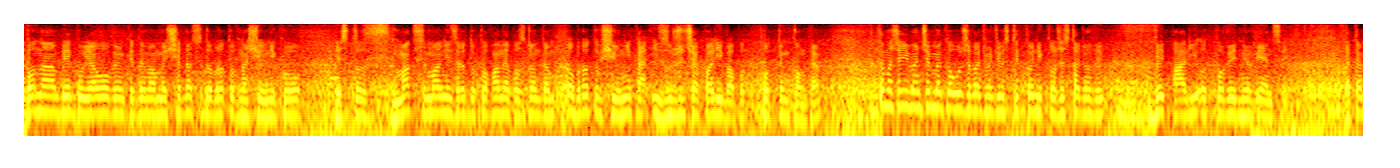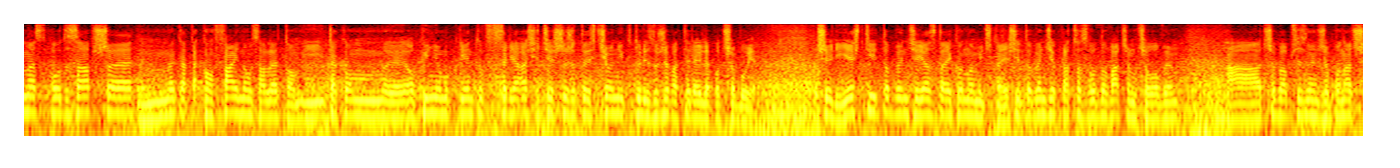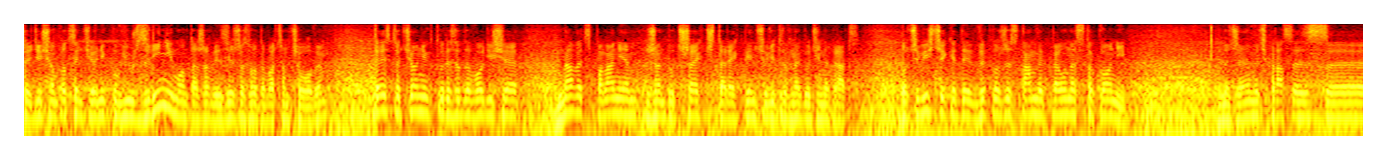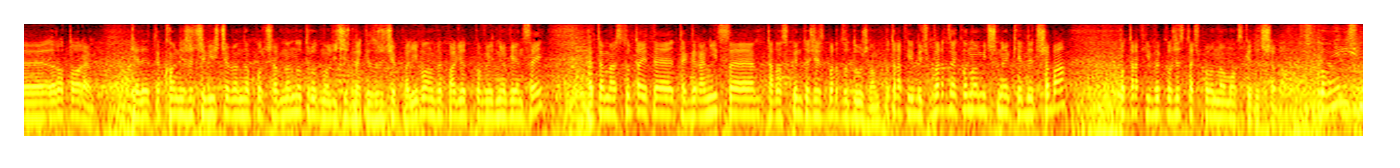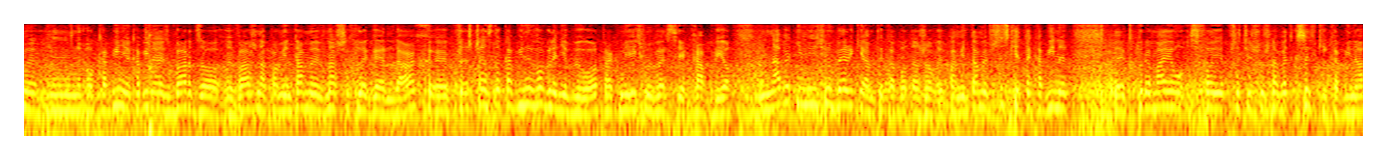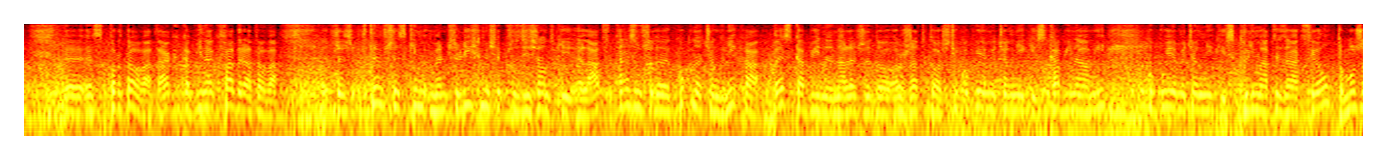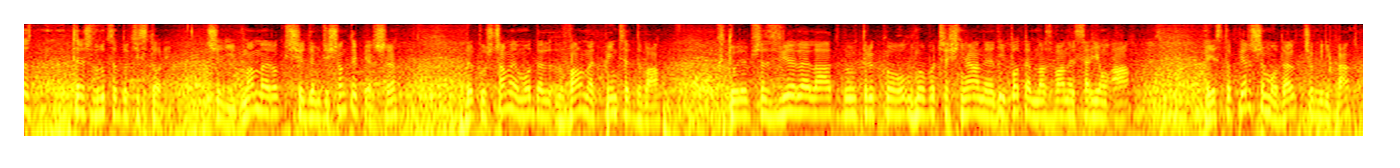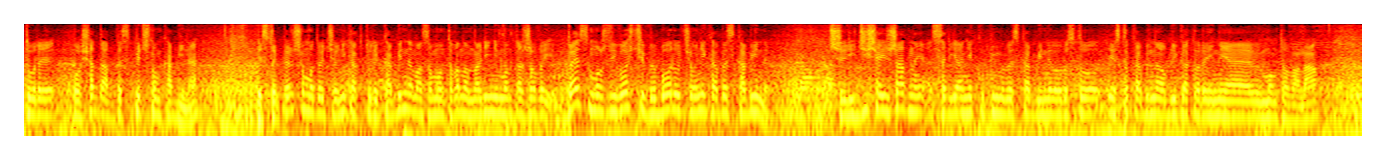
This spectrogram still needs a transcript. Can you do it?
bo na biegu jałowym, kiedy mamy 700 obrotów na silniku, jest to maksymalnie zredukowane pod względem obrotów silnika i zużycia paliwa pod, pod tym kątem. Natomiast jeżeli będziemy go używać, będziemy z tych koni korzystać, on wy, wypali odpowiednio więcej. Natomiast od zawsze mega taką fajną zaletą i taką e, opinią u klientów Seria A się cieszy, że to jest ciągnik, który zużywa tyle, ile potrzebuje. Czyli jeśli to będzie jazda ekonomiczna, jeśli to będzie praca z ładowaczem czołowym, a trzeba przyznać, że ponad 60% ciągników już z linii montażowej zjeżdża z ładowaczem czołowym, to jest to ciągnik, który zadowoli się nawet spalaniem rzędu 3, 4, 5 litrów na godzinę pracy. Oczywiście, kiedy wykorzystamy pełne 100 koni, Będziemy mieć prasę z e, rotorem. Kiedy te konie rzeczywiście będą potrzebne, no trudno liczyć na takie zużycie paliwa, on wypali odpowiednio więcej. Natomiast tutaj te, te granice, ta rozpiętość jest bardzo duża. On potrafi być bardzo ekonomiczny, kiedy trzeba, potrafi wykorzystać pełną moc, kiedy trzeba. Wspomnieliśmy mm, o kabinie. Kabina jest bardzo ważna. Pamiętamy w naszych legendach. e, Przecież często kabiny w ogóle nie było, tak? Mieliśmy wersję cabrio. Nawet nie mieliśmy belki antykabotażowej. Pamiętamy wszystkie te kabiny, e, które mają swoje przecież już nawet ksywki. Kabina sportowa, tak? Kabina kwadratowa. Przecież w tym wszystkim męczyliśmy się przez dziesiątki lat. Teraz już e, kupno ciągnika bez kabiny należy do rzadkości. Kupujemy ciągniki z kabinami, kupujemy ciągniki z klimatyzacją. To może też wrócę do historii. Czyli mamy rok 71, wypuszczamy model Valmet 502, który przez wiele lat był tylko unowocześniany i potem nazwany serią A. Jest to pierwszy model ciągnika, który posiada bezpieczną kabinę. Jest to pierwszy model ciągnika, który kabinę ma zamontowaną na linii montażowej bez możliwości wyboru ciągnika bez kabiny. Czyli dzisiaj żadnej serii A nie kupimy bez kabiny, po prostu jest to kabina obligatoryjnie montowana.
